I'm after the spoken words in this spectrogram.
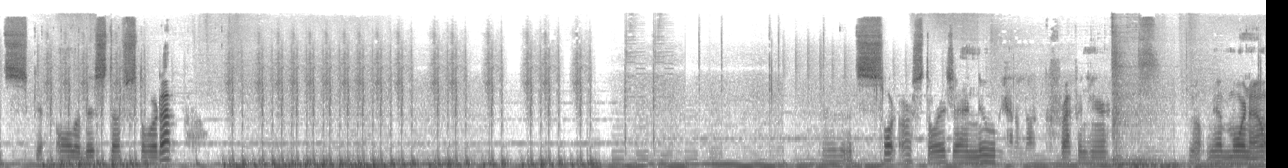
Let's get all of this stuff stored up. let's sort our storage. I knew we had a lot of crap in here. Well, we have more now.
